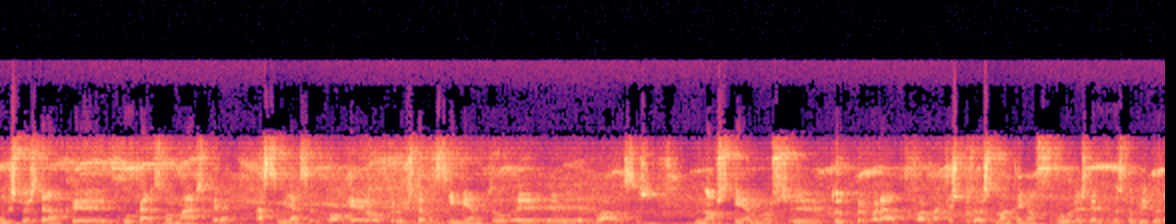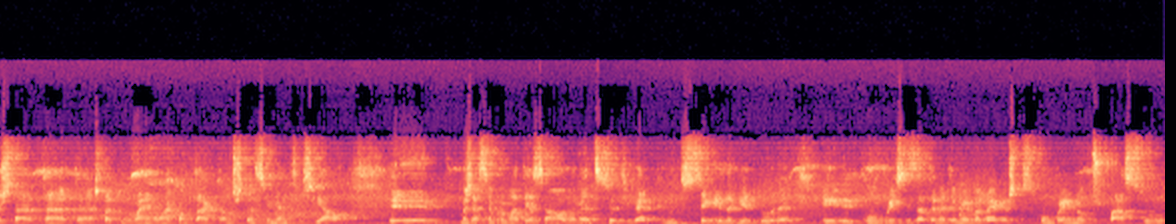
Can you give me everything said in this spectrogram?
onde as pessoas terão que colocar a sua máscara, à semelhança de qualquer outro estabelecimento uh, uh, atual. Ou seja, nós temos uh, tudo preparado de forma a que as pessoas se mantenham seguras, dentro da sua viatura está, está, está, está tudo bem, não há contacto, há um distanciamento social, mas há sempre uma atenção, obviamente, se eu tiver que me sair da viatura, cumprem-se exatamente as mesmas regras que se cumprem no outro espaço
